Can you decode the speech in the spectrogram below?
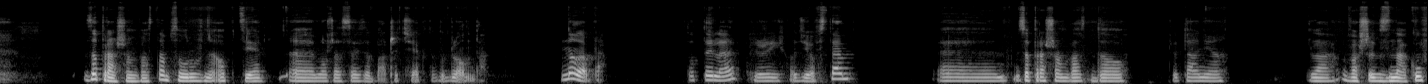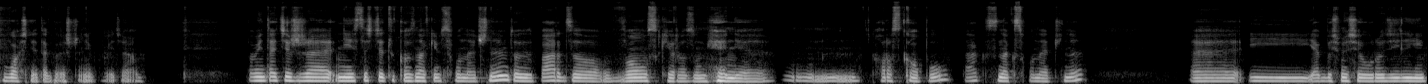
Zapraszam Was, tam są różne opcje. Można sobie zobaczyć, jak to wygląda. No dobra, to tyle, jeżeli chodzi o wstęp. Zapraszam Was do czytania dla Waszych znaków. Właśnie tego jeszcze nie powiedziałam. Pamiętajcie, że nie jesteście tylko znakiem słonecznym. To jest bardzo wąskie rozumienie mm, horoskopu, tak? Znak słoneczny. E, I jakbyśmy się urodzili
